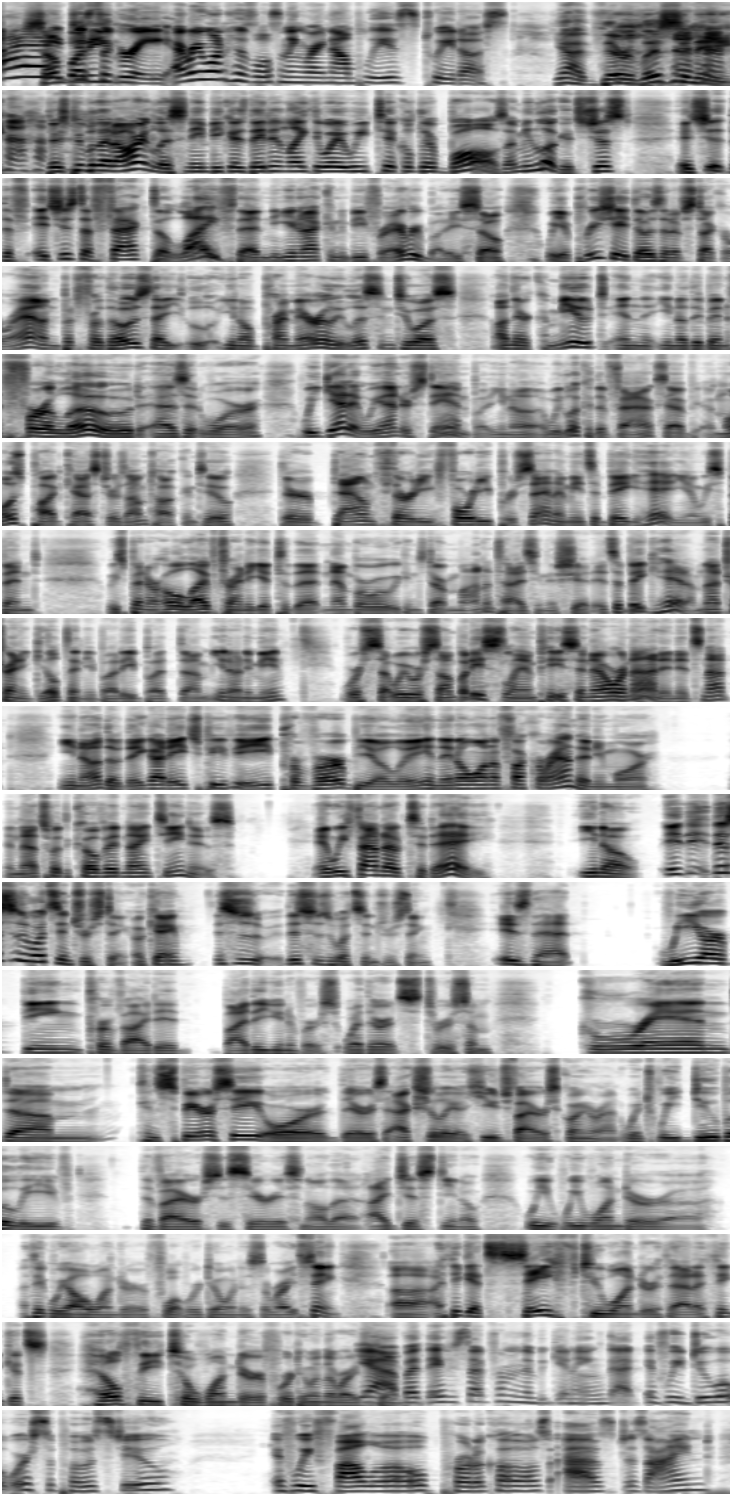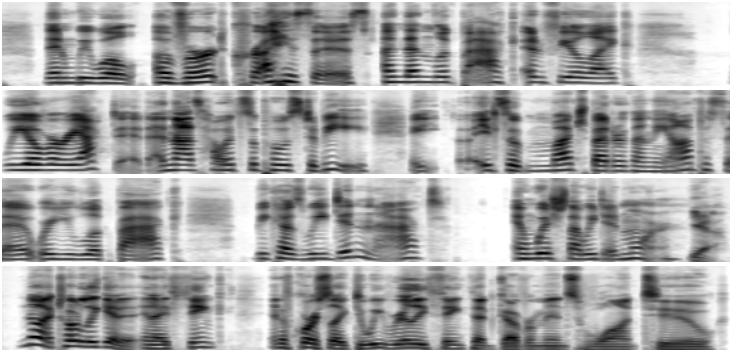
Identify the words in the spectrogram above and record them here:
I Somebody- disagree. Everyone who's listening right now, please tweet us. Yeah, they're listening. There's people that aren't listening because they didn't like the way we tickled their balls. I mean, look, it's just it's just the, it's just a fact of life that you're not going to be for everybody. So we appreciate those that have stuck around, but for those that you know primarily listen to us on their commute and you know they've been furloughed as it were, we get it, we understand. But you know, we look at the facts. I- Most podcasters I'm talking to, they're down 30, 40 percent. I mean, it's a big hit. You know, we spend we spend our whole life trying to get to that number where we can start monetizing the shit. It's a big hit. I'm not trying to guilt anybody, but um, you know what I mean. We're so, we were somebody's slam piece, and now we're not. And it's not, you know, th- they got HPV proverbially, and they don't want to fuck around anymore. And that's what COVID nineteen is. And we found out today, you know, it, it- this is what's interesting. Okay, this is this is what's interesting, is that we are being provided by the universe, whether it's through some grand um, conspiracy or there's actually a huge virus going around, which we do believe the virus is serious and all that. I just, you know, we we wonder. Uh, I think we all wonder if what we're doing is the right thing. Uh, I think it's safe to wonder that. I think it's healthy to wonder if we're doing the right yeah, thing. Yeah, but they've said from the beginning that if we do what we're supposed to, if we follow protocols as designed, then we will avert crisis and then look back and feel like we overreacted. And that's how it's supposed to be. It's much better than the opposite, where you look back because we didn't act and wish that we did more. Yeah. No, I totally get it. And I think, and of course, like, do we really think that governments want to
